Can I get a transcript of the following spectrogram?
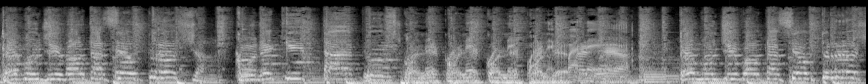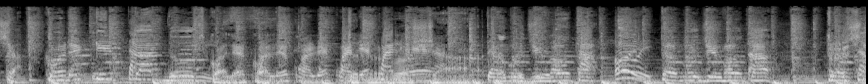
Tamo de volta, seu trouxa. Conectados. Colé, colé, colé, colé, colé. Tamo de volta, seu trouxa. Conectados. Colé, colé, Qual é, qual é, qual é? trouxa. Tamo de volta. Oi, tamo de volta. Trouxa.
